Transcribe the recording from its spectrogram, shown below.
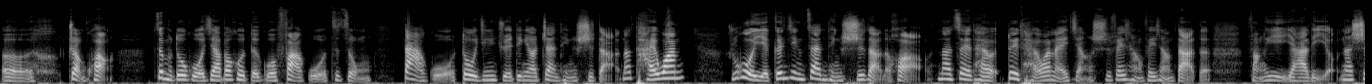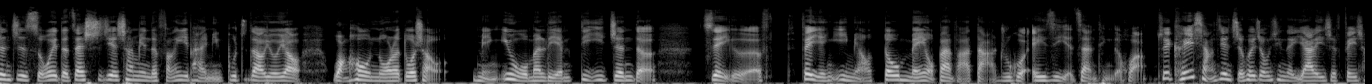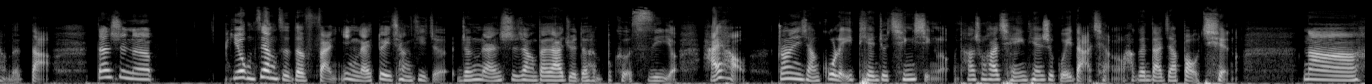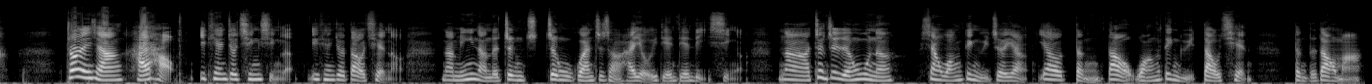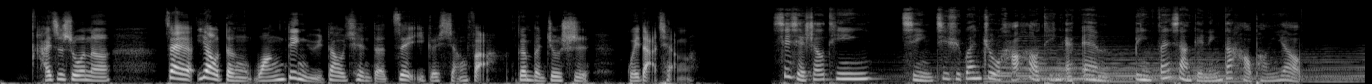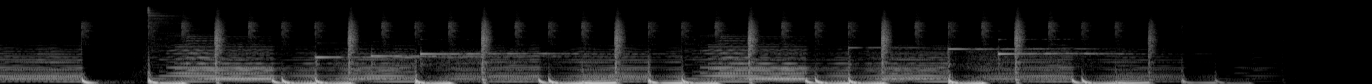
呃状况。这么多国家，包括德国、法国这种大国，都已经决定要暂停施打。那台湾如果也跟进暂停施打的话，那在台对台湾来讲是非常非常大的防疫压力哦。那甚至所谓的在世界上面的防疫排名，不知道又要往后挪了多少名，因为我们连第一针的这个肺炎疫苗都没有办法打。如果 AZ 也暂停的话，所以可以想见指挥中心的压力是非常的大。但是呢，用这样子的反应来对呛记者，仍然是让大家觉得很不可思议哦。还好庄人祥过了一天就清醒了，他说他前一天是鬼打墙哦，他跟大家抱歉。那庄人祥还好，一天就清醒了，一天就道歉了。那民进党的政治政务官至少还有一点点理性啊。那政治人物呢，像王定宇这样，要等到王定宇道歉，等得到吗？还是说呢？在要等王定宇道歉的这一个想法，根本就是鬼打墙啊！谢谢收听，请继续关注好好听 FM，并分享给您的好朋友。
